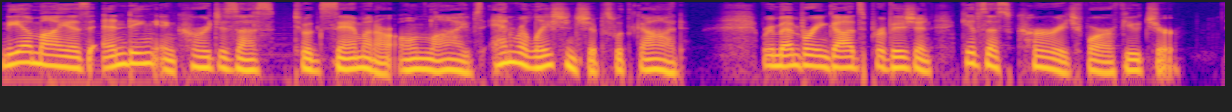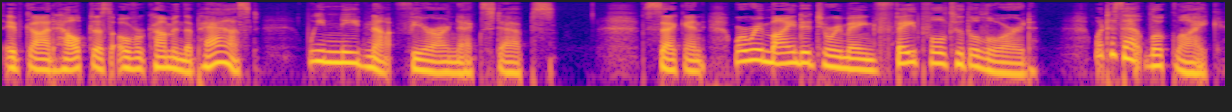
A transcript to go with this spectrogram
Nehemiah's ending encourages us to examine our own lives and relationships with God. Remembering God's provision gives us courage for our future. If God helped us overcome in the past, we need not fear our next steps. Second, we're reminded to remain faithful to the Lord. What does that look like?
